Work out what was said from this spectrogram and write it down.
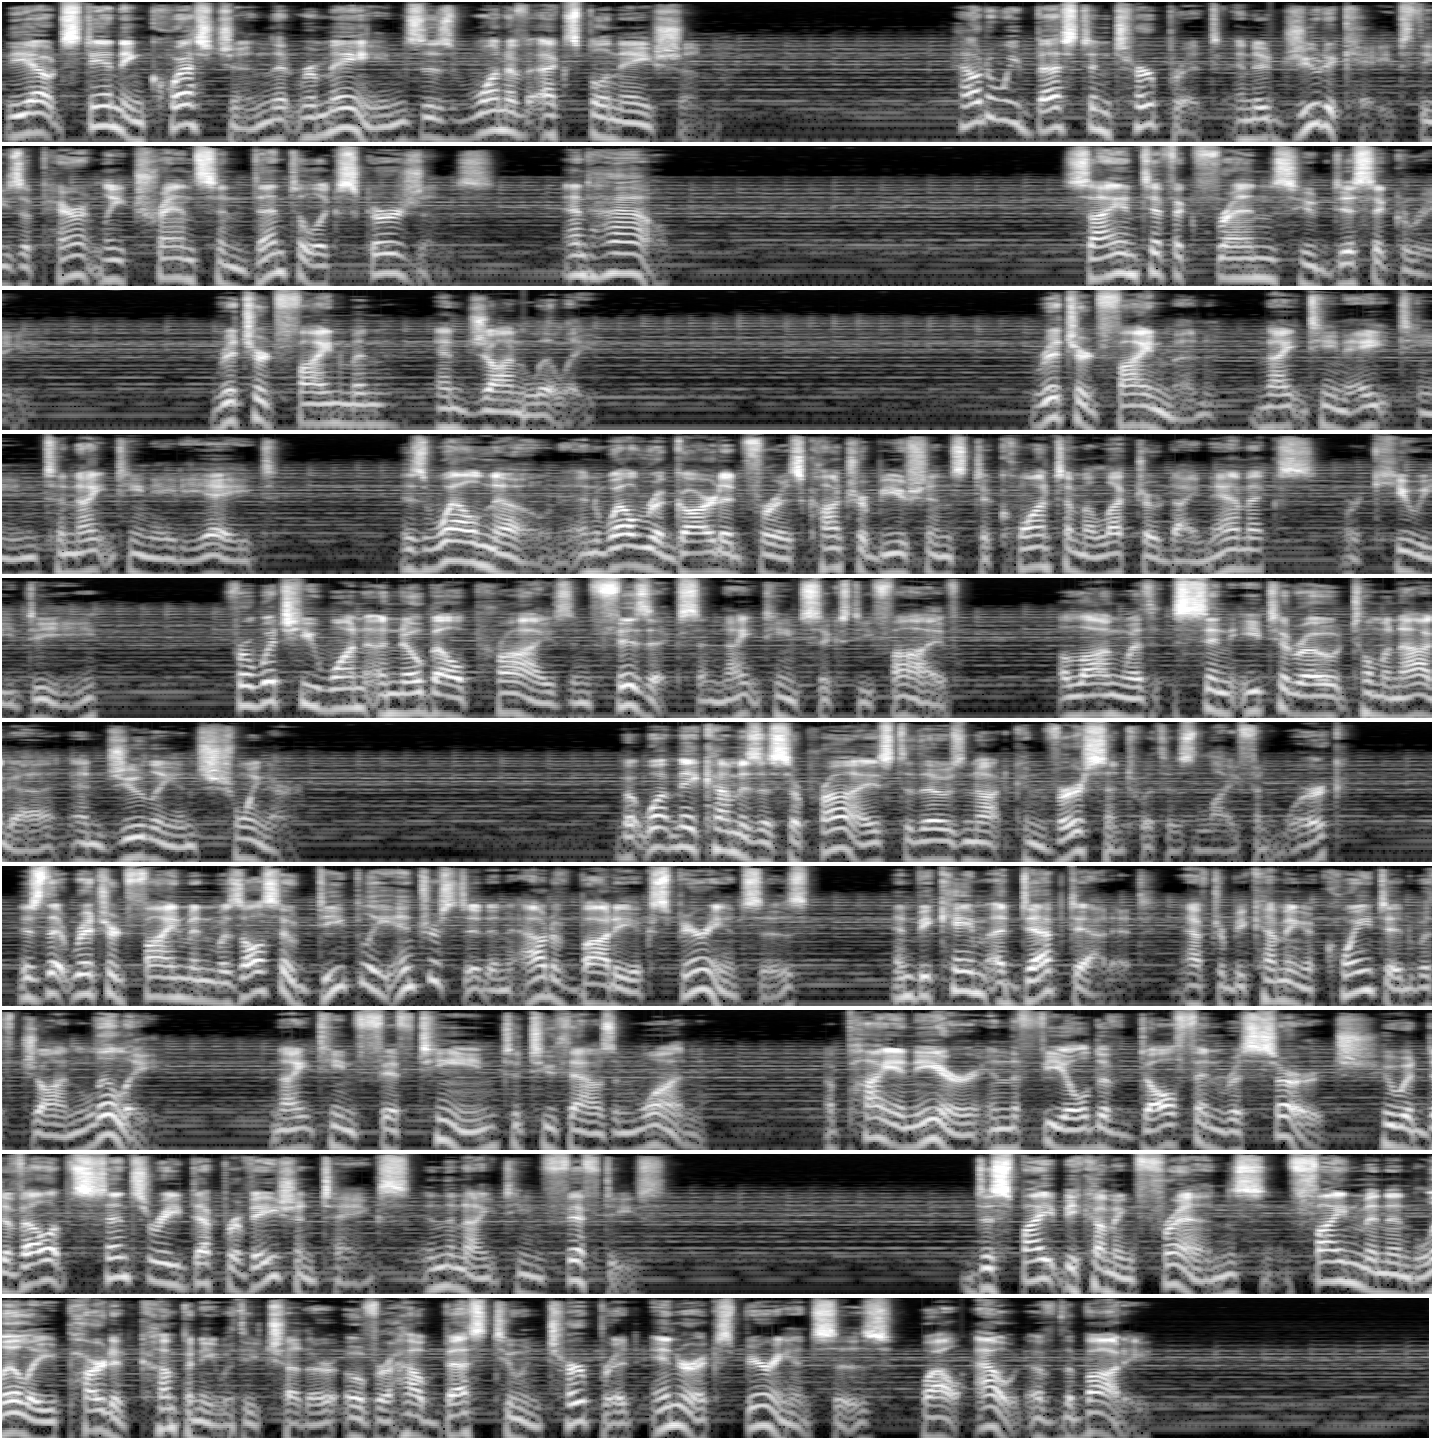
the outstanding question that remains is one of explanation. How do we best interpret and adjudicate these apparently transcendental excursions, and how? Scientific Friends Who Disagree Richard Feynman and John Lilly. Richard Feynman, 1918 to 1988, is well known and well regarded for his contributions to quantum electrodynamics, or QED, for which he won a Nobel Prize in Physics in 1965, along with Sin Shinichiro Tomonaga and Julian Schwinger. But what may come as a surprise to those not conversant with his life and work is that Richard Feynman was also deeply interested in out of body experiences and became adept at it after becoming acquainted with John Lilly, 1915 to 2001, a pioneer in the field of dolphin research who had developed sensory deprivation tanks in the 1950s. Despite becoming friends, Feynman and Lilly parted company with each other over how best to interpret inner experiences while out of the body.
